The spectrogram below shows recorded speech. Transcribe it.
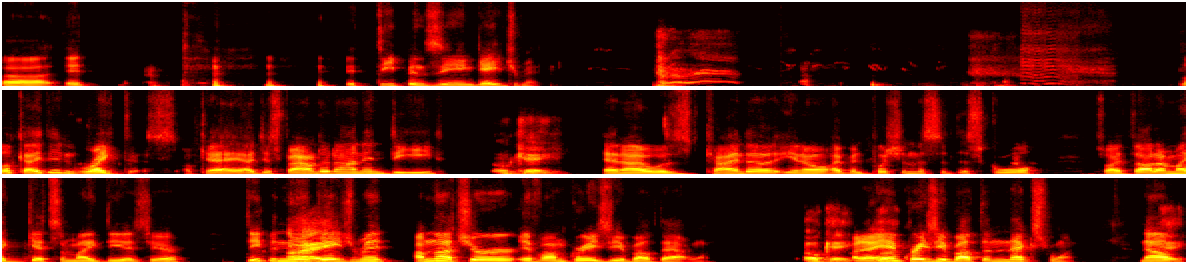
Uh, it it deepens the engagement. Look, I didn't write this. Okay, I just found it on Indeed. Okay. and I was kind of, you know, I've been pushing this at the school, so I thought I might get some ideas here. Deepen the I- engagement. I'm not sure if I'm crazy about that one, Okay. but I look, am crazy about the next one. Now, okay.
